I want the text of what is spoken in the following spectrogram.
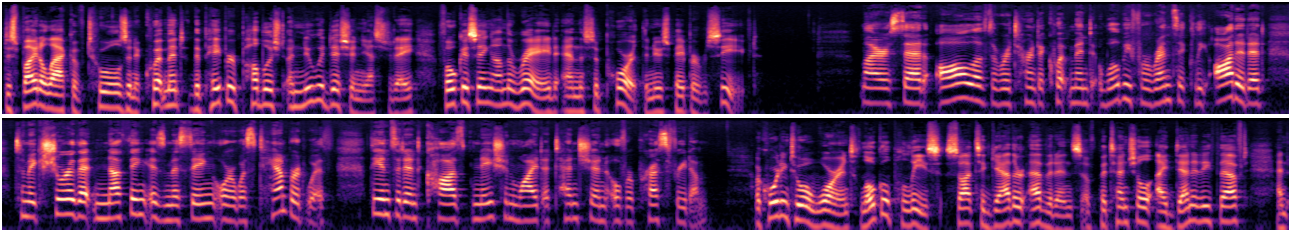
Despite a lack of tools and equipment, the paper published a new edition yesterday focusing on the raid and the support the newspaper received. Myers said all of the returned equipment will be forensically audited to make sure that nothing is missing or was tampered with. The incident caused nationwide attention over press freedom. According to a warrant, local police sought to gather evidence of potential identity theft and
